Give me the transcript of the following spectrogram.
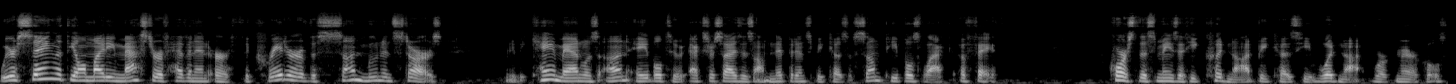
We are saying that the Almighty Master of heaven and earth, the Creator of the sun, moon, and stars, when he became man, was unable to exercise his omnipotence because of some people's lack of faith. Of course, this means that he could not, because he would not, work miracles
